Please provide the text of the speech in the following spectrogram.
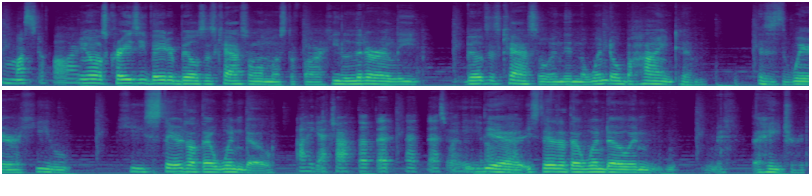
Mustafar. You know what's crazy? Vader builds his castle on Mustafar. He literally builds his castle, and then the window behind him is where he he stares out that window. Oh, he got chopped up. That, that that's what he. Yeah, he stares out that window and the hatred.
